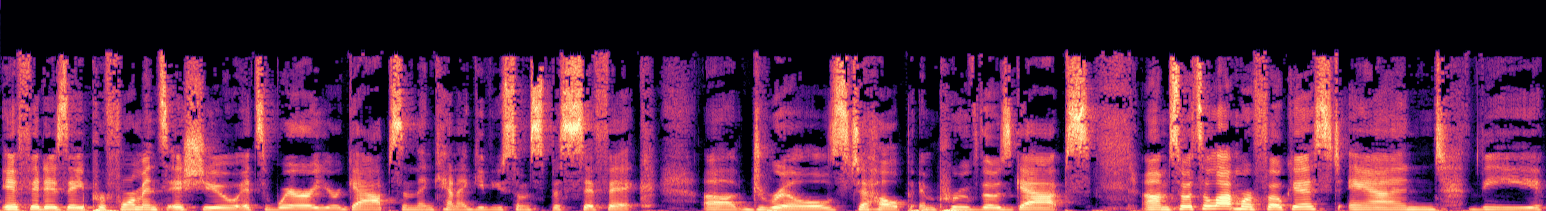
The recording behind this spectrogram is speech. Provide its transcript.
If if it is a performance issue, it's where are your gaps, and then can I give you some specific uh, drills to help improve those gaps? Um, so it's a lot more focused, and the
